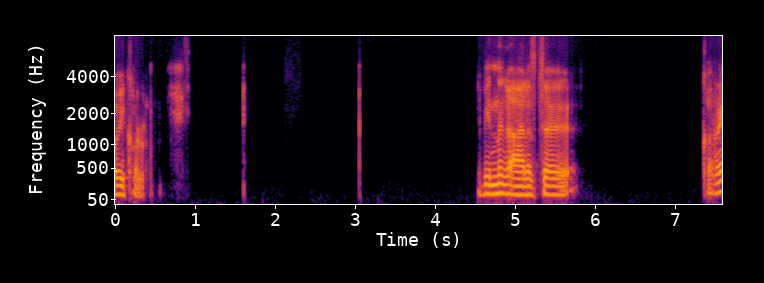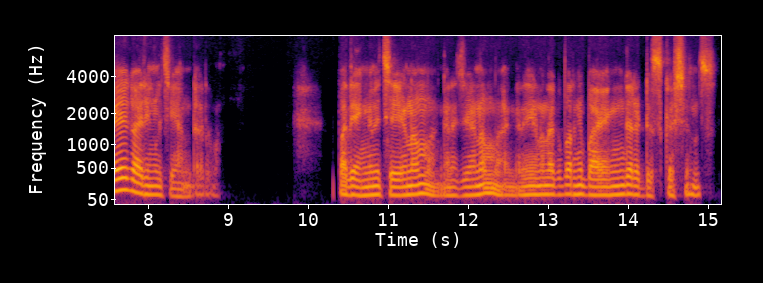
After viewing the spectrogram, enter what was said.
പോയിക്കൊള്ളും. ഇപ്പം ഇന്ന് കാലത്ത് കുറേ കാര്യങ്ങൾ ചെയ്യാനുണ്ടായിരുന്നു. അപ്പം അത് എങ്ങനെ ചെയ്യണം അങ്ങനെ ചെയ്യണം അങ്ങനെ ചെയ്യണം എന്നൊക്കെ പറഞ്ഞ് ഭയങ്കര ഡിസ്കഷൻസ്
